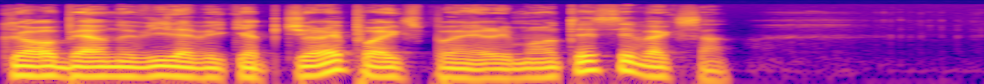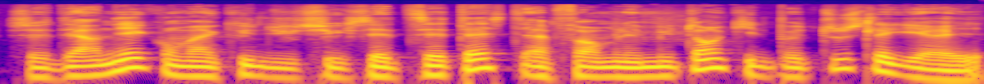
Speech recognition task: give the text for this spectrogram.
que Robert Neville avait capturée pour expérimenter ses vaccins. Ce dernier, convaincu du succès de ses tests, informe les mutants qu'il peut tous les guérir.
